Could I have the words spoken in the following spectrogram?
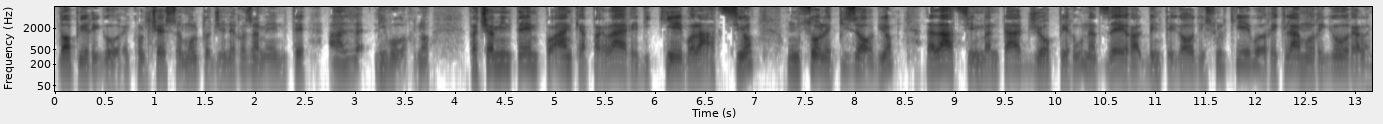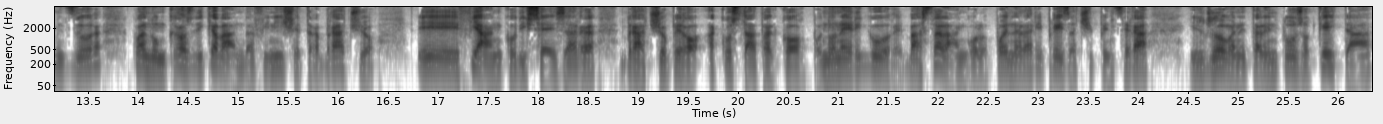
dopo il rigore concesso molto generosamente al Livorno. Facciamo in tempo anche a parlare di Chievo-Lazio, un solo episodio, la Lazio in vantaggio per 1-0 al Bentegodi sul Chievo, reclama un rigore alla mezz'ora quando un cross di Cavanda finisce tra braccio e fianco di Cesar, braccio però accostato al corpo. Non è rigore, basta l'angolo, poi nella ripresa ci penserà il giovane talentuoso Keita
